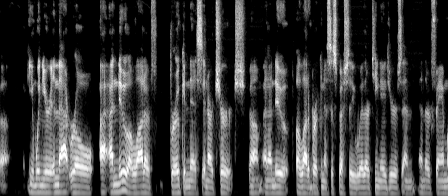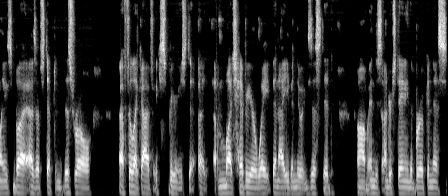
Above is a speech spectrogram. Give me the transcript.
uh, you know, when you're in that role, I, I, knew a lot of brokenness in our church, um, and I knew a lot of brokenness, especially with our teenagers and and their families. But as I've stepped into this role, I feel like I've experienced a, a much heavier weight than I even knew existed. Um, and just understanding the brokenness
